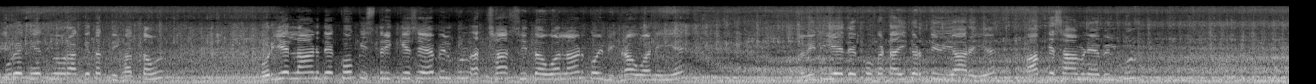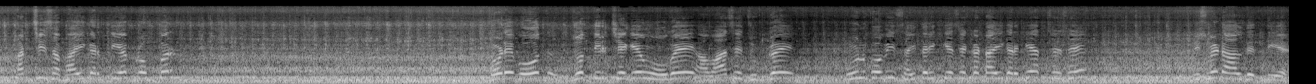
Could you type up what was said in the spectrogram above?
पूरे खेत में और आगे तक दिखाता हूँ। और ये लान देखो किस तरीके से है। बिल्कुल अच्छा सीधा हुआ लान, कोई बिखरा हुआ नहीं है। अभी तो ये देखो कटाई करती हुई आ रही है। आपके सामने है बिल्कुल। अच्छी सफ़ाई करती है प्रॉपर थोड़े बहुत जो तिरछे गेहूँ हो गए, हवा से झुक गए, उनको भी सही तरीके से कटाई करके अच्छे से इसमें डाल देती है।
